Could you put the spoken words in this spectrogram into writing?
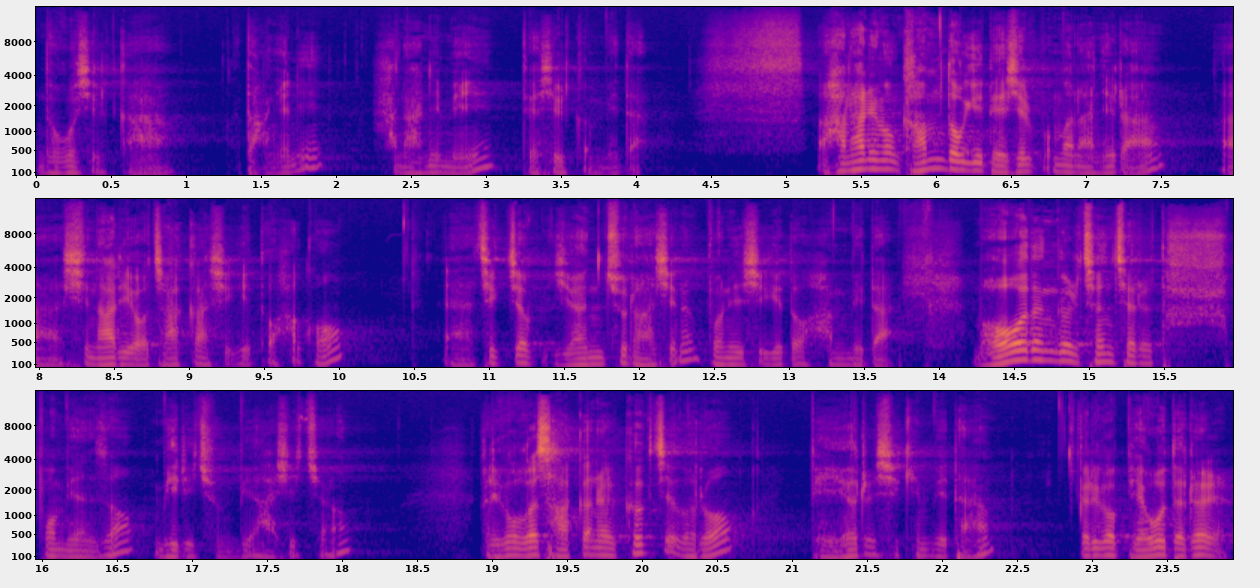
누구실까? 당연히 하나님이 되실 겁니다. 하나님은 감독이 되실 뿐만 아니라 아, 시나리오 작가시기도 하고 예, 직접 연출하시는 분이시기도 합니다. 모든 걸 전체를 다 보면서 미리 준비하시죠. 그리고 그 사건을 극적으로 배열을 시킵니다. 그리고 배우들을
